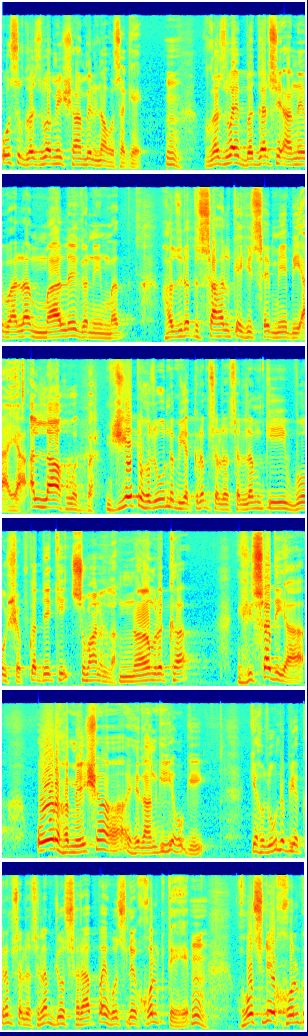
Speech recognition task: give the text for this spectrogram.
اس غزوہ میں شامل نہ ہو سکے۔ غزوہ بدر سے آنے والا مال غنیمت حضرت سہل کے حصے میں بھی آیا۔ اللہ اکبر۔ یہ تو حضور نبی اکرم صلی اللہ علیہ وسلم کی وہ شفقت دیکھی۔ سبحان اللہ۔ نام رکھا۔ حصہ دیا اور ہمیشہ حیرانگی یہ ہوگی کہ حضور نبی اکرم صلی اللہ علیہ وسلم جو سراپہ حسن خلق تھے حسن خلق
